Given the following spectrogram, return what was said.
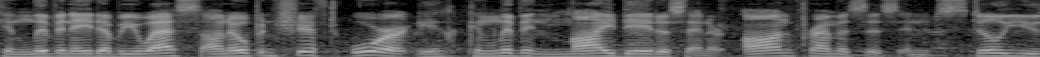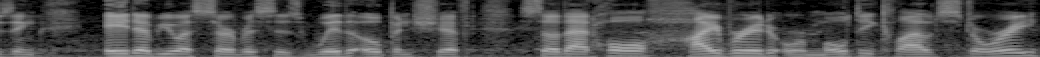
can live in AWS on OpenShift, or it can live in my data center on premises and still using AWS services with OpenShift. So that whole hybrid or multi-cloud story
